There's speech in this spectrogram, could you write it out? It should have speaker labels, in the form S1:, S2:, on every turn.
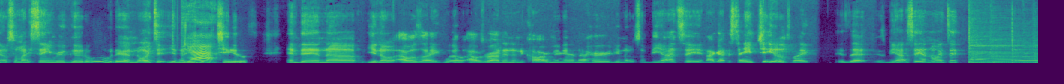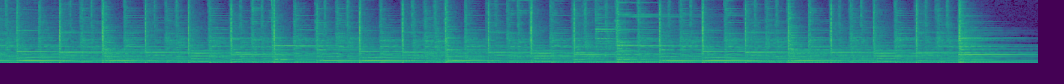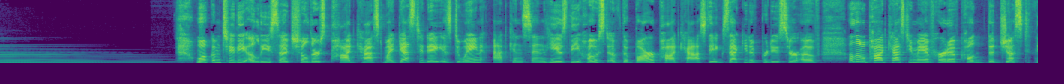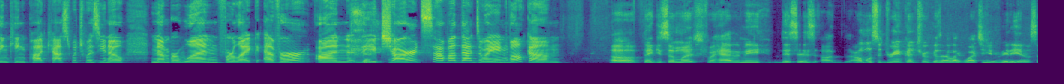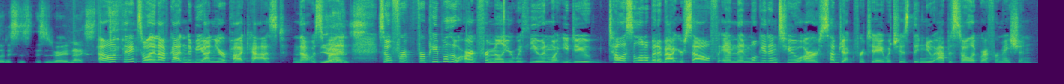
S1: You know, somebody sing real good. Ooh, they're anointed. You know,
S2: Yeah.
S1: you get the chills. And then, uh, you know, I was like, well, I was riding in the car, man, and I heard, you know, some Beyonce, and I got the same chills. Like, is that is Beyonce anointed?
S2: Welcome to the Alisa Childers podcast. My guest today is Dawain Atkinson. He is the host of the Bar podcast, the executive producer of a little podcast you may have heard of called the Just Thinking podcast, which was, you know, number one for like ever on the charts. How about that, Dawain? Welcome.
S1: Oh, thank you so much for having me. This is uh, almost a dream come true because I like watching your videos. So this is this is very nice.
S2: Oh, thanks. Well, and I've gotten to be on your podcast, and that was fun. So, for for people who aren't familiar with you and what you do, tell us a little bit about yourself, and then we'll get into our subject for today, which is the New Apostolic Reformation.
